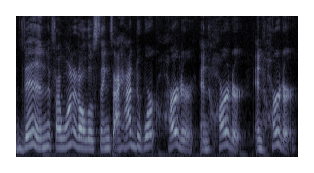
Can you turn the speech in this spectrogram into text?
then if I wanted all those things, I had to work harder and harder and harder.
